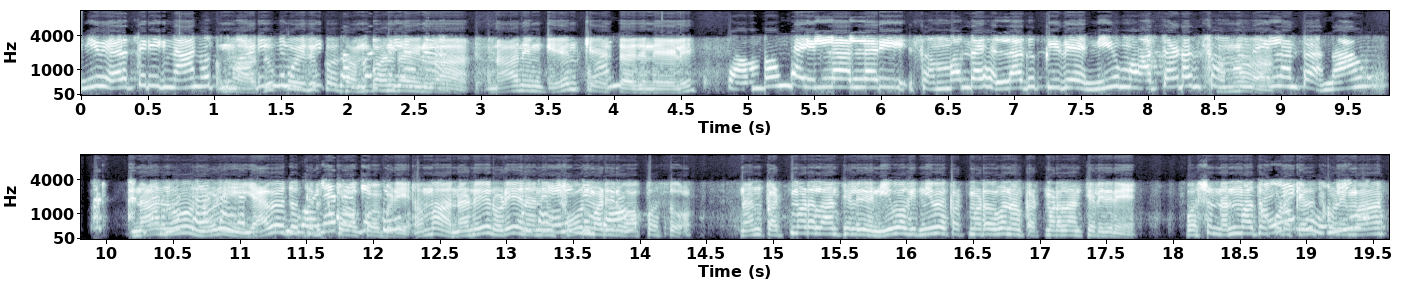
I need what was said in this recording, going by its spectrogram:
ನೀವ್ ಹೇಳ್ತೀರಿ ಈಗ ನಾನು ಸಂಬಂಧ ಇಲ್ಲ. ನಾನು ನಿಮ್ಗೆ ಏನ್ ಕೇಳ್ತಾ ಇದ್ದೀನಿ ಹೇಳಿ? ಸಂಬಂಧ ಇಲ್ಲ ಅಲ್ಲ ರೀ. ಸಂಬಂಧ ಎಲ್ಲದಕ್ಕೂ ಇದೆ. ನೀವು ಮಾತಾಡೋದು ಸಂಬಂಧ. ಇಲ್ಲ ಅಂತ. ನಾವು ನಾನು ನೋಡಿ ಯಾವ್ಯಾವ್ದು ತಿಳಿಸ್ಕೊಳಕ್ ಹೋಗ್ಬೇಡಿ. ಅಮ್ಮ ನಾನು ನೋಡಿ ನಾನು ನಿಮ್ಗೆ ಫೋನ್ ಮಾಡಿದ್ರು ವಾಪಸ್ಸು. ನಾನು ಕಟ್ ಮಾಡಲ್ಲ ಅಂತ ಹೇಳಿದೀನಿ. ಇವಾಗ ನೀವೇ ಕಟ್ ಮಾಡೋವಾಗ ನಾನು ಕಟ್ ಮಾಡಲ್ಲ ಅಂತ ಹೇಳಿದೀನಿ. ಫಸ್ಟ್ ನನ್ನ ಮಾತು ಕೂಡ ಅಲ್ಲ, ಕೇಳಿಸ್ಕೊಳ್ಳಿ ನೀವು- ಅಮ್ಮ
